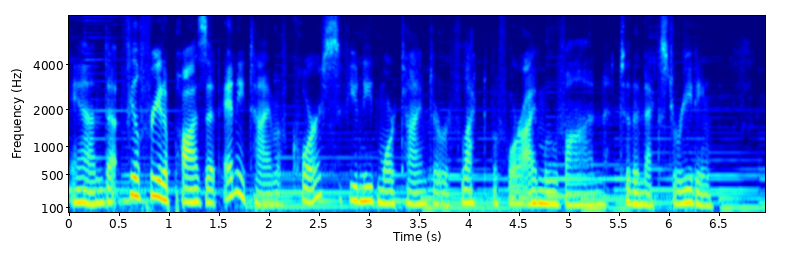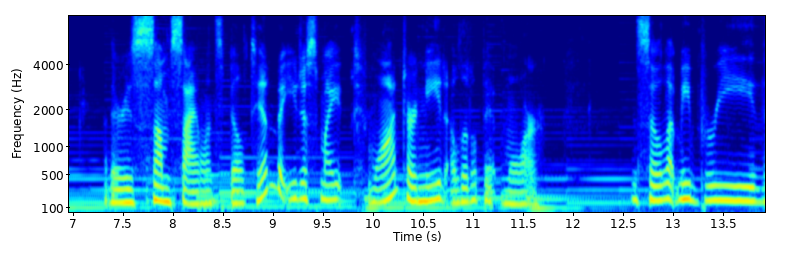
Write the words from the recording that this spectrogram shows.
And uh, feel free to pause at any time, of course, if you need more time to reflect before I move on to the next reading. There is some silence built in, but you just might want or need a little bit more. And so let me breathe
